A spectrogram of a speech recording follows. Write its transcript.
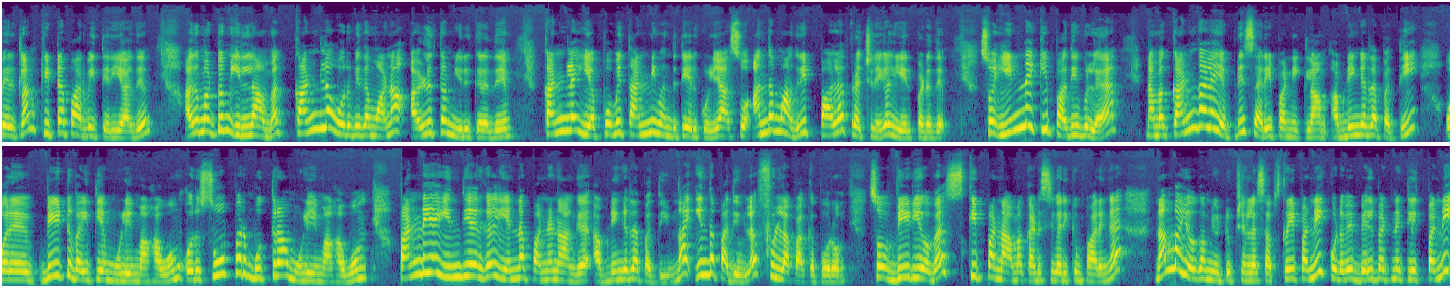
பேருக்கெல்லாம் கிட்ட பார்வை தெரியாது. அது மட்டும் இல்லாம கண்ணில் ஒரு விதமான அழுத்தம் இருக்கிறது. கண்ணில் எப்பவுமே தண்ணி வந்துட்டே இருக்கும் இல்லையா? ஸோ அந்த மாதிரி பல பிரச்சனைகள் ஏற்படுது. ஸோ இன்னைக்கு பதிவுல நம்ம கண்களை எப்படி சரி பண்ணிக்கலாம் அப்படிங்கிறத பத்தி ஒரு வீட்டு வைத்தியம் மூலியமாகவும் ஒரு சூப்பர் முத்ரா மூலியமாகவும் பண்டைய இந்தியர்கள் என்ன பண்ணுனாங்க அப்படிங்கிறத பத்தியும் தான் இந்த பதிவுல ஃபுல்லா பார்க்க போறோம். ஸோ வீடியோவை ஸ்கிப் பண்ணாம கடைசி வரைக்கும் பாருங்க. நம்ம யோகம் யூடியூப் சேனலை சப்ஸ்கிரைப் பண்ணி கூடவே பெல் பட்டனை கிளிக் பண்ணி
